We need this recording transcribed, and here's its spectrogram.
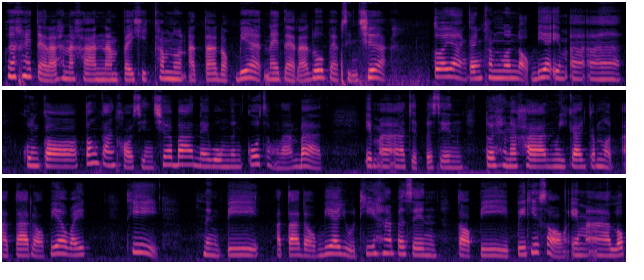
เพื่อให้แต่ละธนาคารนำไปคิดคำนวณอัตราดอกเบี้ยในแต่ละรูปแบบสินเชื่อ ตัวอย่างการคำนวณดอกเบี้ย MRR คุณกอต้องการขอสินเชื่อบ้านในวงเงินกู้ 2 ล้านบาท MRR 7%โดยธนาคารมีการกำหนดอัตราดอกเบี้ยไว้ที่ 1 ปี อัตราดอกเบี้ยอยู่ที่ 5%ต่อปี ปีที่ 2 MRR ลบ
